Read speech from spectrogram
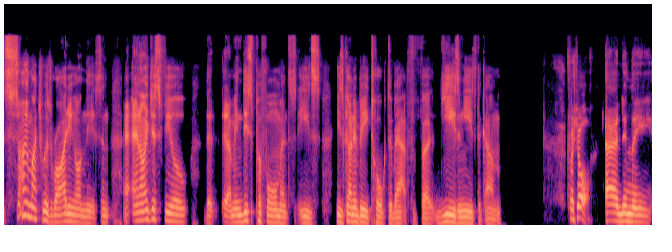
so much was riding on this, and and I just feel that I mean, this performance is is going to be talked about for, for years and years to come. For sure, and in the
